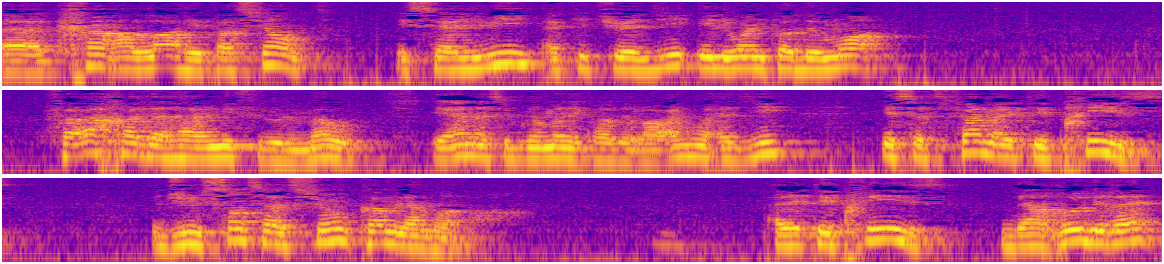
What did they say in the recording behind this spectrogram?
euh, crains Allah et patiente. Et c'est à lui à qui tu as dit éloigne-toi de moi. Et Anas ibn Malik a dit Et cette femme a été prise d'une sensation comme la mort. Elle a été prise d'un regret,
